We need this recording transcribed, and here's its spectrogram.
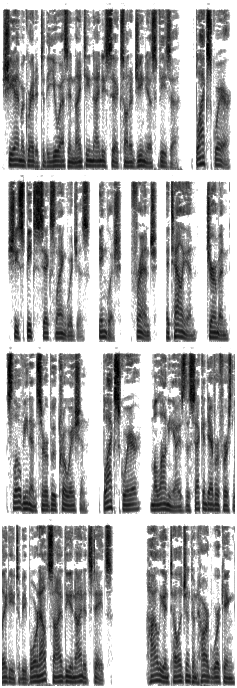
she emigrated to the US in 1996 on a genius visa, Black Square, she speaks six languages, English, French, Italian, German, Slovene and Serbo-Croatian. Black Square, Melania is the second ever First Lady to be born outside the United States. Highly intelligent and hardworking,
